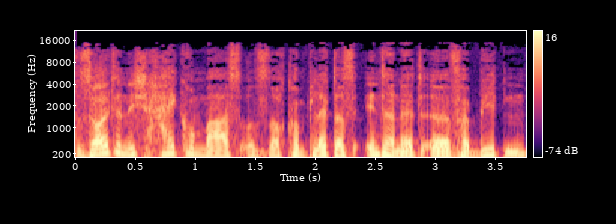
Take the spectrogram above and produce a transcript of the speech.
Sollte nicht Heiko Maas uns noch komplett das Internet äh, verbieten,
